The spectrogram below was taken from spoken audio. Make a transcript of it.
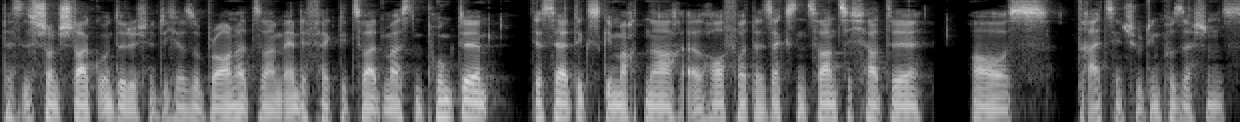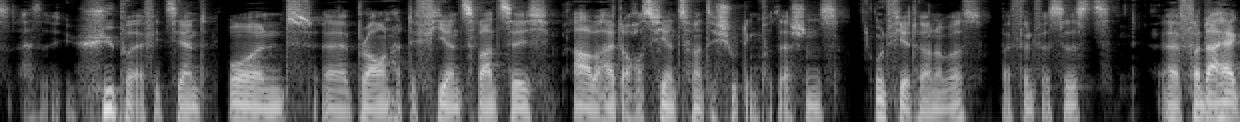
Das ist schon stark unterdurchschnittlich. Also Brown hat zwar im Endeffekt die zweitmeisten Punkte der Celtics gemacht nach Al Horford, der 26 hatte, aus 13 Shooting Possessions, also hyper effizient. Und äh, Brown hatte 24, aber halt auch aus 24 Shooting Possessions und vier Turnovers bei fünf Assists. Äh, von daher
